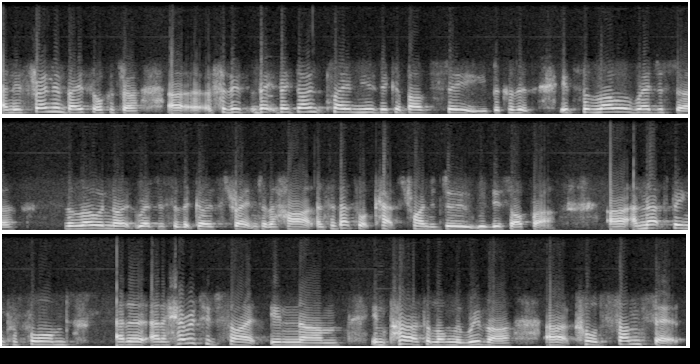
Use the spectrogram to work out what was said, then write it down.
And the Australian Bass Orchestra, uh, for this, they, they don't play music above C because it's, it's the lower register, the lower note register that goes straight into the heart. And so that's what Cat's trying to do with this opera. Uh, and that's being performed at a, at a heritage site in, um, in Perth along the river uh, called Sunset.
